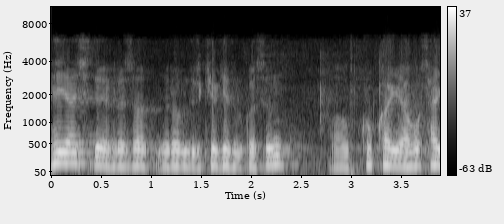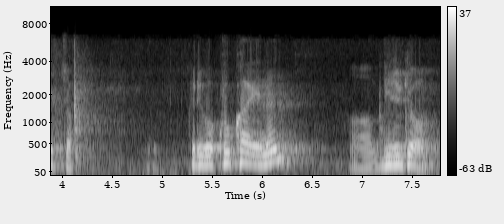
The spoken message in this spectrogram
해안 시대에 그래서 여러분들이 기억해 둘 것은 어, 국카이하고 사이쪽 그리고 국카이는 어, 밀교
